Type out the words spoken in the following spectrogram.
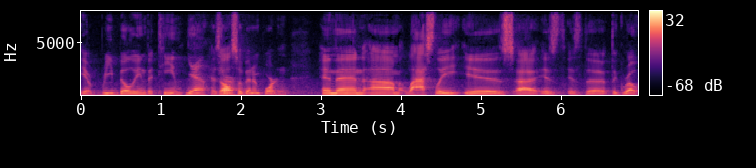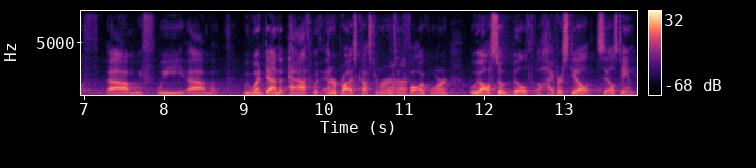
you know, rebuilding the team Yeah, has sure. also been important. And then um, lastly is, uh, is, is the, the growth. Um, we, we, um, we went down the path with enterprise customers Uh-huh. and Foghorn. We also built a hyperscale sales team,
